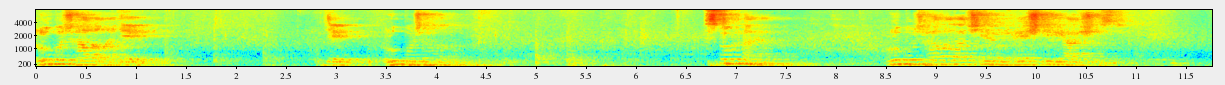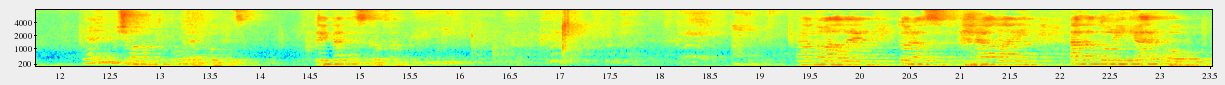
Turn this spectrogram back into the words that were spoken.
Luboš Halala, kde je? Kde je? Luboš Halala. Z turnaja. Luboš Halala čierny, E4 A6. Ja neviem, čo mám to povedať vôbec. To je katastrofa. Áno, ale to raz hral aj Anatolí Karpov.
